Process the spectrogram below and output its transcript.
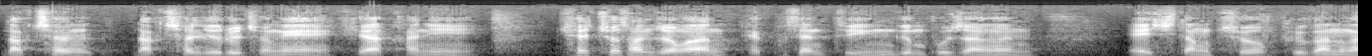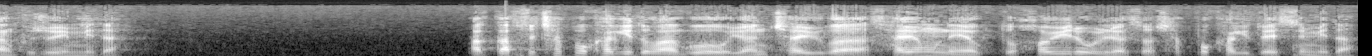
낙찰, 낙찰률을 정해 계약하니 최초 산정한 100% 임금 보장은 애시당초 불가능한 구조입니다. 밥값을 착복하기도 하고 연차휴가 사용 내역도 허위로 올려서 착복하기도 했습니다.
